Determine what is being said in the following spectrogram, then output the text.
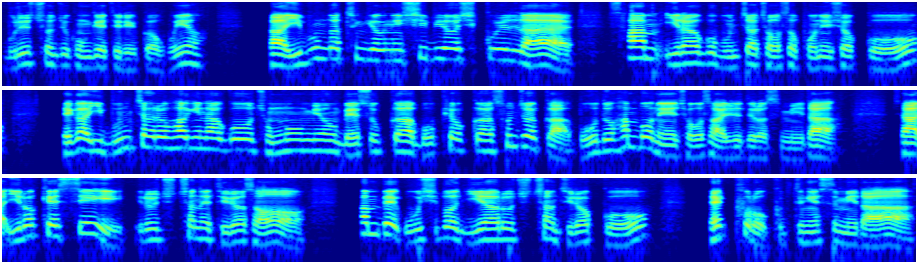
무료 천주 공개 드릴 거고요. 자, 이분 같은 경우는 12월 19일 날 3이라고 문자 적어서 보내셨고 제가 이 문자를 확인하고 종목명, 매수가, 목표가, 손절가 모두 한 번에 적어서 알려드렸습니다. 자, 이렇게 세이를 추천해 드려서 350원 이하로 추천드렸고 100% 급등했습니다.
